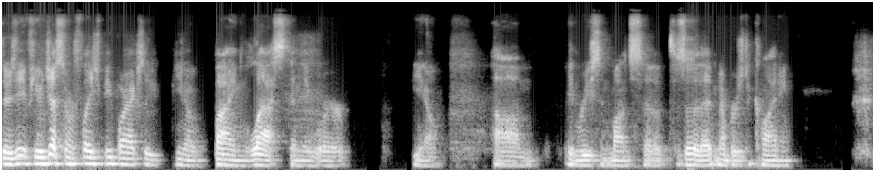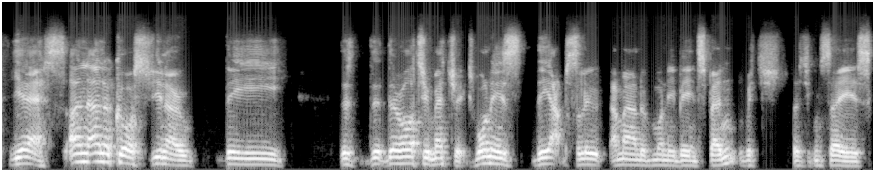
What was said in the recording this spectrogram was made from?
there's if you adjust for inflation, people are actually you know buying less than they were, you know, um, in recent months. So so that number is declining. Yes, and and of course you know the, the, the there are two metrics. One is the absolute amount of money being spent, which as you can say is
